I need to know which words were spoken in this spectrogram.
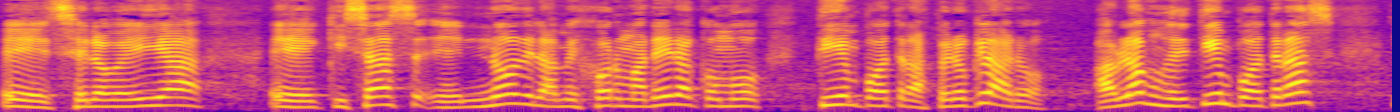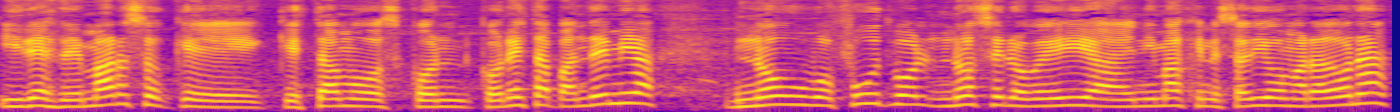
eh, se lo veía quizás no de la mejor manera como tiempo atrás. Pero claro, hablamos de tiempo atrás y desde marzo que, estamos con, esta pandemia, no hubo fútbol, no se lo veía en imágenes a Diego Maradona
